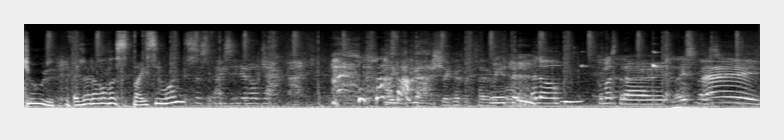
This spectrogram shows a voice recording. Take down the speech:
Dude, is that all the spicy ones? Spicy noodle jackpot. Oh my gosh. Hello. Nice, nice. Hey.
